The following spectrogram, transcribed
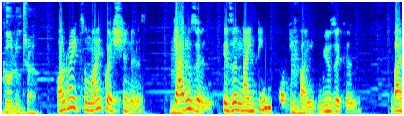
Go, Luthra. All right. So my question is, hmm. Carousel is a 1945 hmm. musical by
